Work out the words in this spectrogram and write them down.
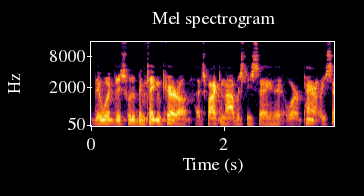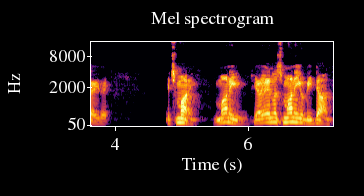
they would this would have been taken care of. That's why I can obviously say that, or apparently say that, it's money. Money. If you had endless money, it would be done.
